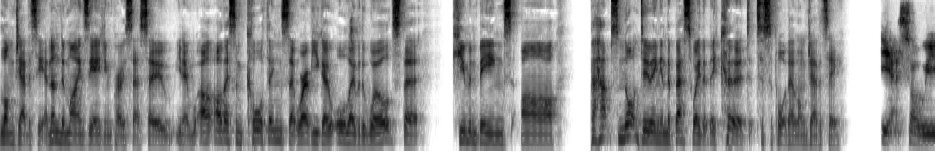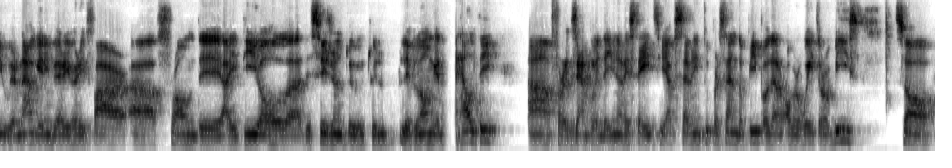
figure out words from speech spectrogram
longevity and undermines the aging process? So, you know, are, are there some core things that wherever you go all over the world that human beings are perhaps not doing in the best way that they could to support their longevity? Yeah, so we, we're now getting very, very far uh, from the ideal uh, decision to, to live long and healthy. Uh, for example, in the United States, you have 72% of people that are overweight or obese. So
